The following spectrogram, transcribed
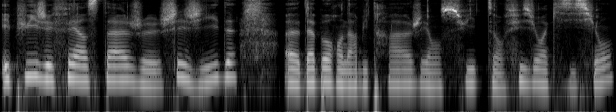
Et puis j'ai fait un stage chez Gide, euh, d'abord en arbitrage et ensuite en fusion-acquisition.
